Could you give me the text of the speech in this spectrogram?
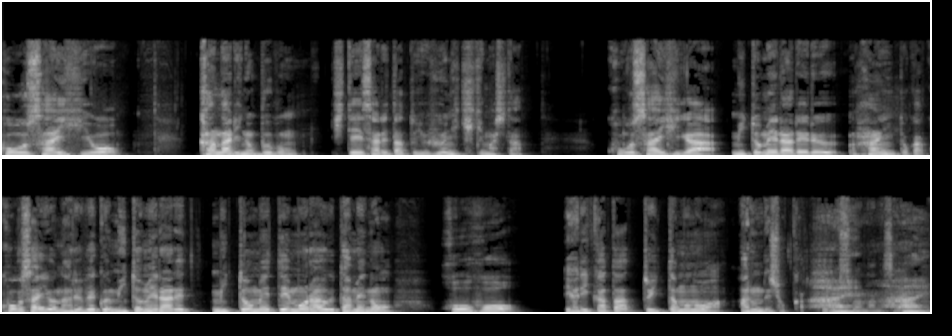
交際費をかなりの部分否定されたというふうに聞きました。交際費が認められる範囲とか、交際費をなるべく認められ、認めてもらうための方法、やり方といったものはあるんでしょうか？はいというご質問なんですが。はい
